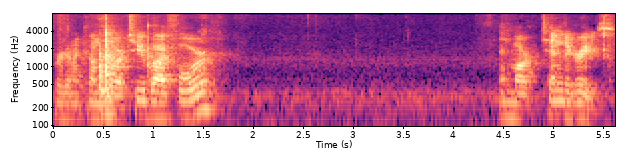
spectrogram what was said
we're gonna come to our two by four and mark 10 degrees.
